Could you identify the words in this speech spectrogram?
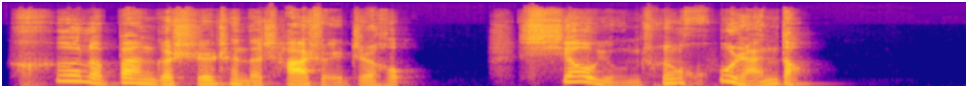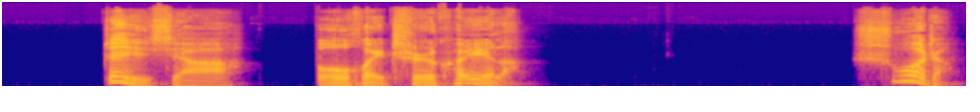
喝了半个时辰的茶水之后，肖永春忽然道。这下不会吃亏了。说着，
